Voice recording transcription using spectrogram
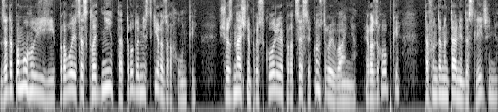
За допомогою її проводяться складні та трудомісткі розрахунки, що значно прискорює процеси конструювання, розробки та фундаментальні дослідження,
